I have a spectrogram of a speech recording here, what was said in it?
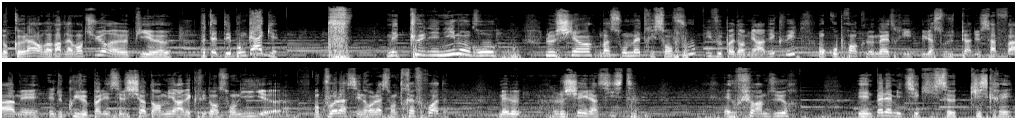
Donc euh, là, on va avoir de l'aventure, puis peut-être des bons gags. Pff, mais que nenni, mon gros Le chien, bah son maître, il s'en fout, il veut pas dormir avec lui. On comprend que le maître, il, a sans doute perdu sa femme, et, du coup, il veut pas laisser le chien dormir avec lui dans son lit. euh. Donc voilà, c'est une relation très froide. Mais le, chien, il insiste. Et au fur et à mesure, il y a une belle amitié qui se, qui se crée.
